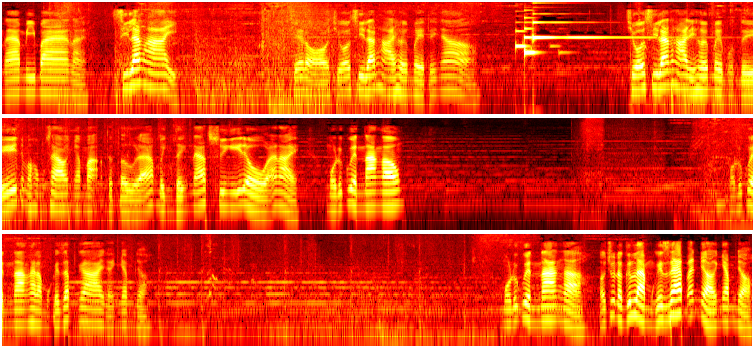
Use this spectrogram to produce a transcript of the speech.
Nami ba này. Silat hai. Chết rồi chưa có silat hai hơi mệt đấy nhá. Chưa có silat hai thì hơi mệt một tí, nhưng mà không sao anh em ạ từ từ đã, bình tĩnh đã, suy nghĩ đồ đã này. Một cái quyền năng không? Một cái quyền năng hay là một cái giáp gai nhỉ anh em nhở một cái quyền năng à? Nói chung là cứ làm một cái giáp đã nhở anh em nhở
